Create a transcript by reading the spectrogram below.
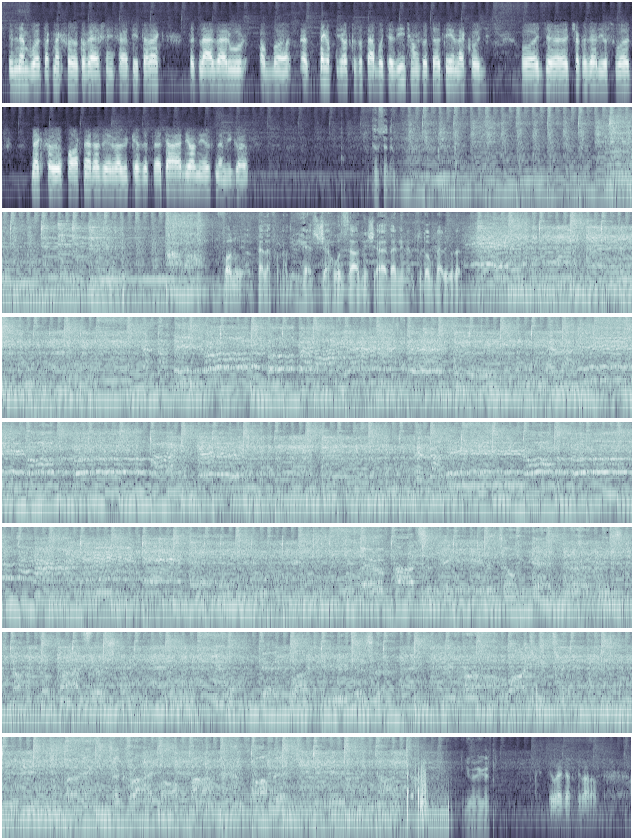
nem voltak megfelelők a versenyfeltételek. Tehát Lázár úr abban, tegnapi nyilatkozatában, hogy ez így hangzott el tényleg, hogy, hogy csak az Elios volt megfelelő partner, azért velük kezdett el tárgyalni, ez nem igaz. Köszönöm. Van olyan telefon, amihez se hozzáadni, se elvenni nem tudok belőle.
